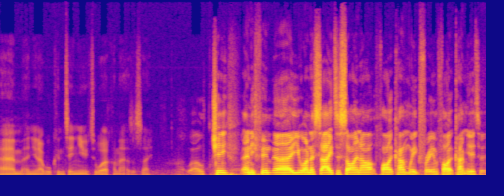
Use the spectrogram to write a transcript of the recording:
um, and you know we'll continue to work on that as I say. Well, Chief, anything uh, you want to say to sign out Fight Camp Week 3 and Fight Camp Year 2?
